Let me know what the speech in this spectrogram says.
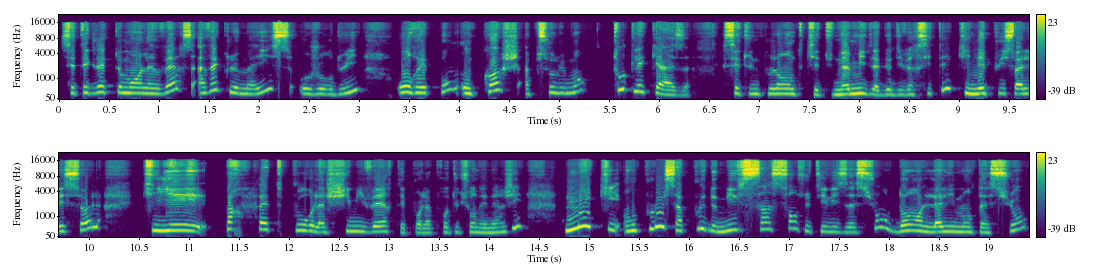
C'est exactement l'inverse. Avec le maïs, aujourd'hui, on répond on coche absolument toutes les cases. C'est une plante qui est une amie de la biodiversité, qui n'épuise pas les sols, qui est parfaite pour la chimie verte et pour la production d'énergie, mais qui en plus a plus de 1500 utilisations dans l'alimentation,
